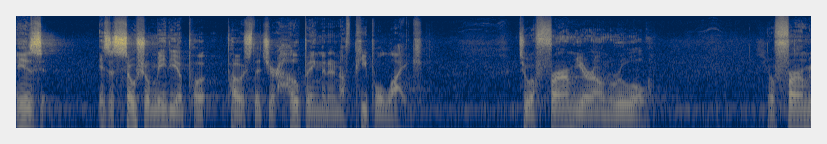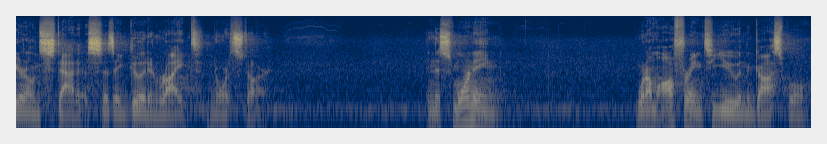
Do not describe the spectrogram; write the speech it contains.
is, is a social media po- post that you're hoping that enough people like to affirm your own rule, to affirm your own status as a good and right North Star. And this morning, what I'm offering to you in the gospel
